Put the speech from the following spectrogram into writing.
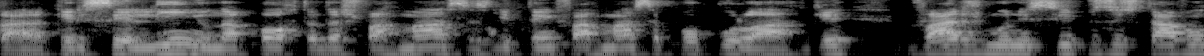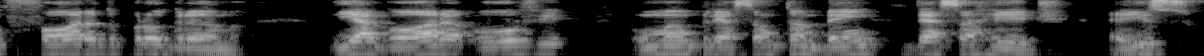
aquele selinho na porta das farmácias e tem farmácia popular, porque vários municípios estavam fora do programa e agora houve uma ampliação também dessa rede. É isso?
